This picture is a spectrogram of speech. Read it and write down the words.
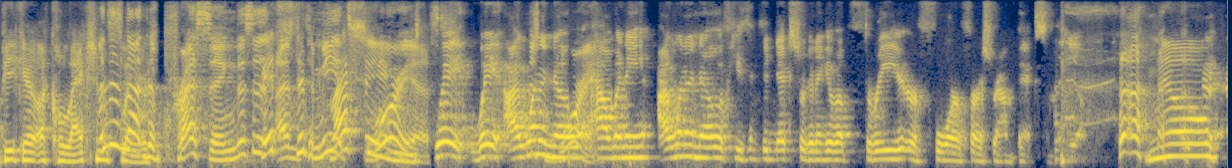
pick a, a collection This of is not players. depressing. This is It's I'm- to me it's depressing. glorious. Wait, wait. I want to know boring. how many. I want to know if you think the Knicks are going to give up three or four first round picks in the deal. no,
